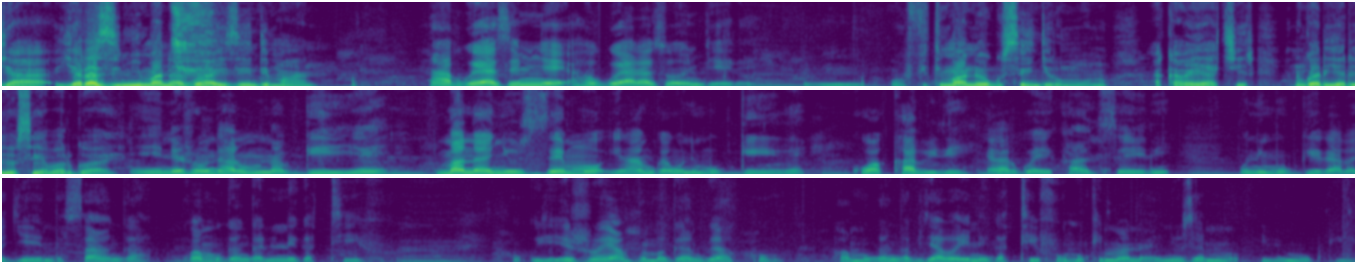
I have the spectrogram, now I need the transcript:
ya- yarazimiye imana yaguhaye izindi mpano? Ntabwo yazimye ahubwo yarazongereye. Mm. ufite impano yo gusengera umuntu akaba yakira. Indwara iyo ari yo yose yaba arwaye Eh, n'ejo bundi hari umuntu abwiye imana yanyuzemo irambwira ngo nimubwire. Ku wa kabiri yararwaye kanseri ngo nimubwire aragenda asanga kwa muganga ari negatifu ejo yampamagaye ambwira ko kwa muganga byabaye negatifu nk'uko imana yanyuzemo ibimubwira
